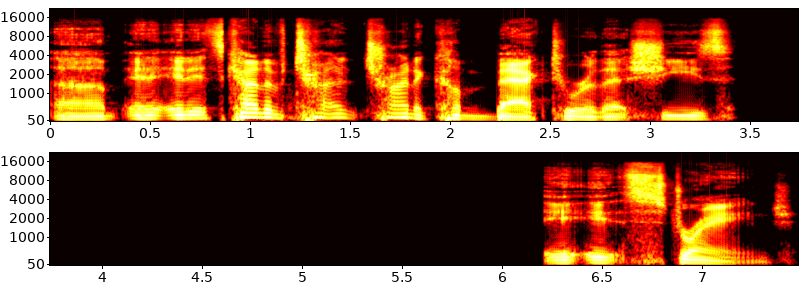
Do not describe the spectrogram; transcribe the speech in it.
Um, and, and it's kind of trying trying to come back to her that she's it, it's strange.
